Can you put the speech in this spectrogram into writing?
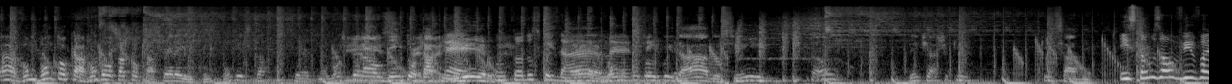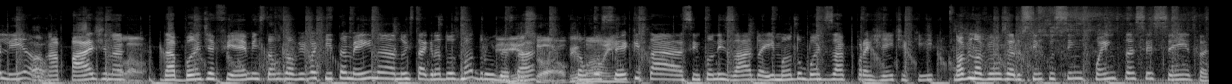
Ah, vamos, vamos tocar, vamos voltar a tocar. Pera aí, vamos ver se dá certo, né? Vamos esperar Isso, alguém tocar verdade. primeiro. É, com todos os cuidados. É, vamos né? com todo cuidado, assim. Então, a gente acha que quem sabe. E estamos ao vivo ali, ó, na página lá, da Band FM. Estamos ao vivo aqui também na, no Instagram dos Madrugas, Isso, tá? Ao vivo, então você hein? que tá sintonizado aí, manda um band zap pra gente aqui, 991055060.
